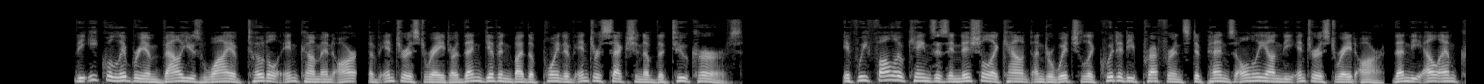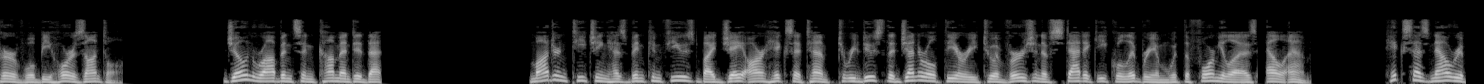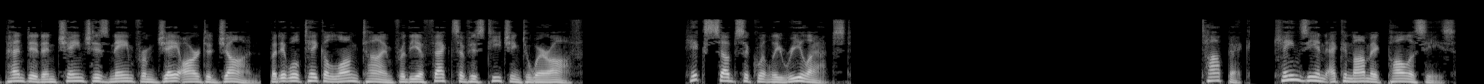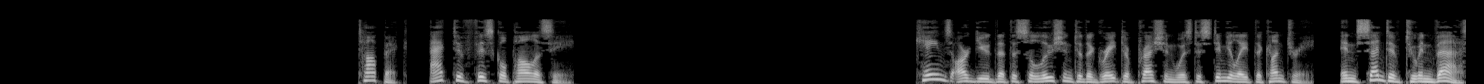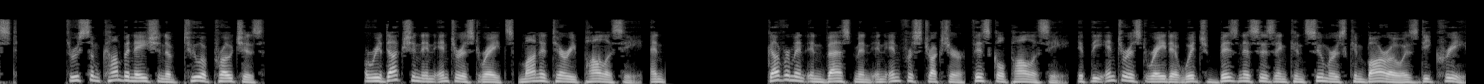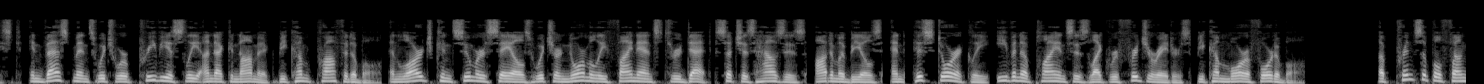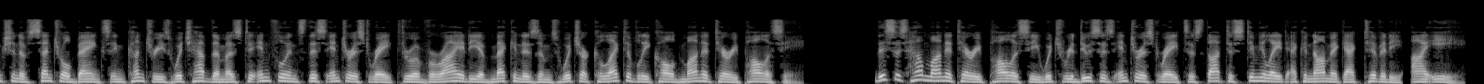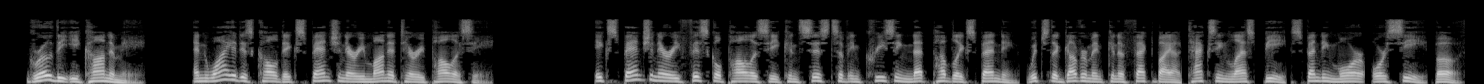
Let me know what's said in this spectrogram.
The equilibrium values y of total income and r, of interest rate are then given by the point of intersection of the two curves. If we follow Keynes's initial account under which liquidity preference depends only on the interest rate r, then the LM curve will be horizontal. Joan Robinson commented that Modern teaching has been confused by J. R. Hick's attempt to reduce the general theory to a version of static equilibrium with the formula as, Lm. Hicks has now repented and changed his name from J.R. to John, but it will take a long time for the effects of his teaching to wear off. Hicks subsequently relapsed. Keynesian economic policies Active fiscal policy Keynes argued that the solution to the Great Depression was to stimulate the country incentive to invest through some combination of two approaches a reduction in interest rates monetary policy and government investment in infrastructure fiscal policy. If the interest rate at which businesses and consumers can borrow is decreased investments which were previously uneconomic become profitable and large consumer sales which are normally financed through debt such as houses automobiles and historically even appliances like refrigerators become more affordable a principal function of central banks in countries which have them is to influence this interest rate through a variety of mechanisms which are collectively called monetary policy. This is how monetary policy which reduces interest rates is thought to stimulate economic activity, i.e., grow the economy, and why it is called expansionary monetary policy. Expansionary fiscal policy consists of increasing net public spending, which the government can effect by a taxing less, b spending more, or c both.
